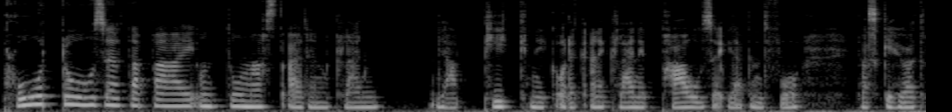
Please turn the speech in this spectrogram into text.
Brotdose dabei und du machst einen kleinen ja, Picknick oder eine kleine Pause irgendwo. Das gehört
